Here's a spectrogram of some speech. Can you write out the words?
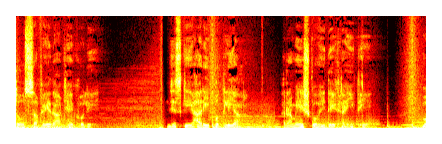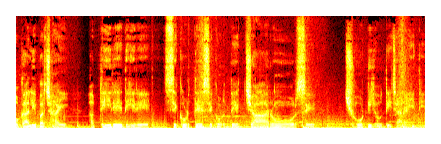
दो सफ़ेद आँखें खोली, जिसकी हरी पुतलियाँ रमेश को ही देख रही थी। वो काली परछाई अब धीरे धीरे सिकुड़ते सिकुड़ते चारों ओर से छोटी होती जा रही थी।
